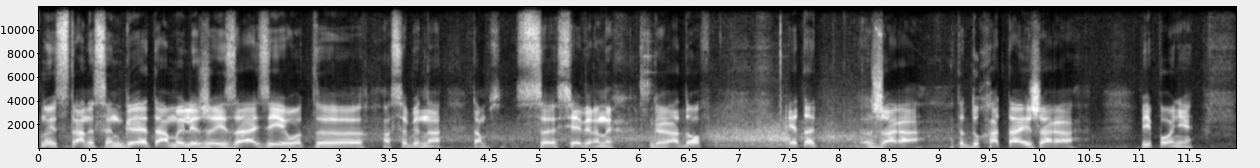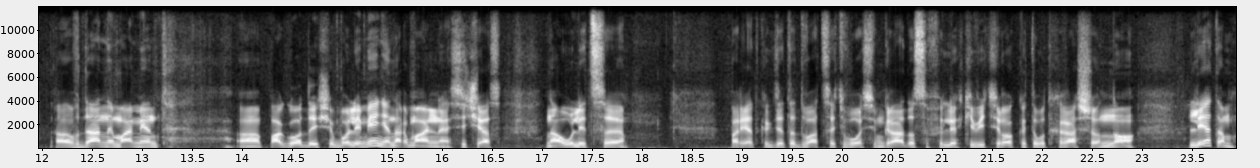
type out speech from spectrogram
ну, из стран СНГ там или же из Азии, вот э, особенно там с северных городов, это жара, это духота и жара в Японии. А в данный момент погода еще более-менее нормальная. Сейчас на улице порядка где-то 28 градусов и легкий ветерок, это вот хорошо. Но летом,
